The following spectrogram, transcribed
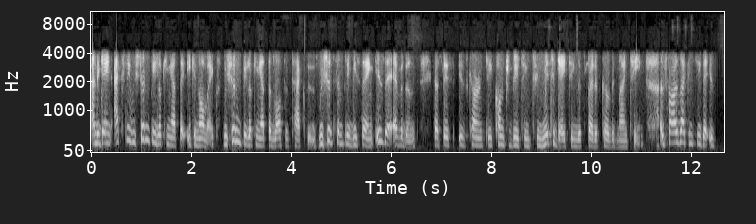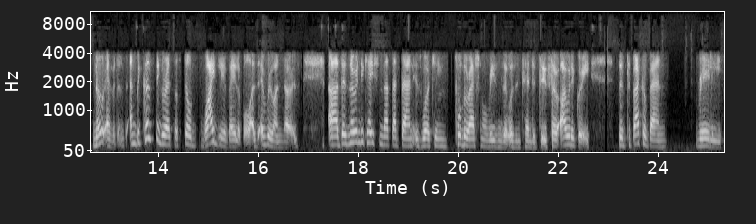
And again, actually, we shouldn't be looking at the economics. We shouldn't be looking at the loss of taxes. We should simply be saying, is there evidence that this is currently contributing to mitigating the spread of COVID 19? As far as I can see, there is no evidence. And because cigarettes are still widely available, as everyone knows, uh, there's no indication that that ban is working for the rational reasons it was intended to. So I would agree. The tobacco ban really,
